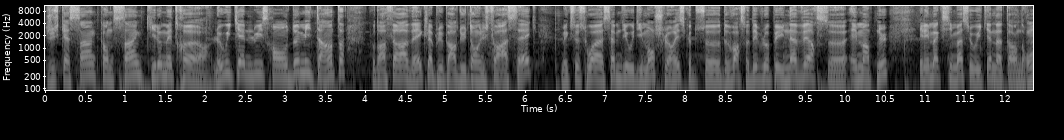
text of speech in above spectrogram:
jusqu'à 55 km heure. Le week-end lui sera en demi-teinte. Faudra faire avec. La plupart du temps, il fera sec, mais que ce soit samedi ou dimanche, le risque de, se, de voir se développer une averse euh, est maintenu et les maxima ce week-end atteindront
